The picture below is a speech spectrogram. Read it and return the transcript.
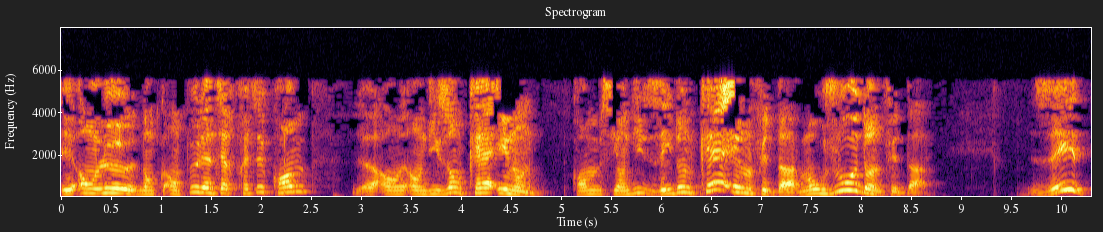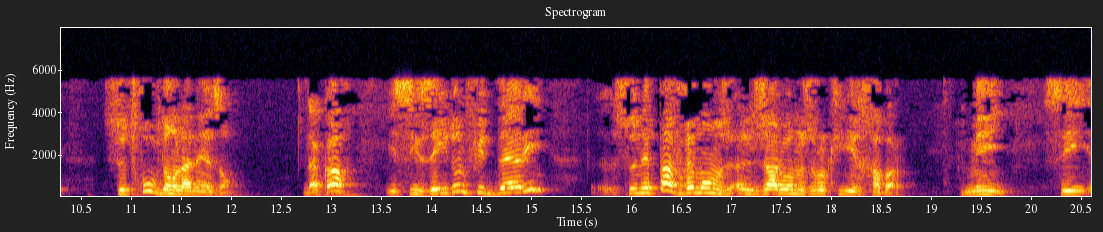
Et on le, donc on peut l'interpréter comme euh, en, en disant ka'inun, comme si on dit Zaydun ka'inun fi dar, mawjoudun fi dar. Zayd se trouve dans la maison. D'accord? Ici Zaydun fi dari, euh, ce n'est pas vraiment le jar wa qui est le khabar, mais c'est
